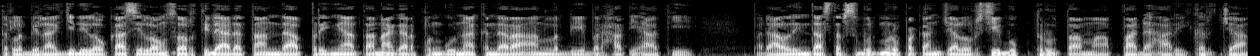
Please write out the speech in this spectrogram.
Terlebih lagi di lokasi longsor tidak ada tanda peringatan agar pengguna kendaraan lebih berhati-hati. Padahal lintas tersebut merupakan jalur sibuk terutama pada hari kerja.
